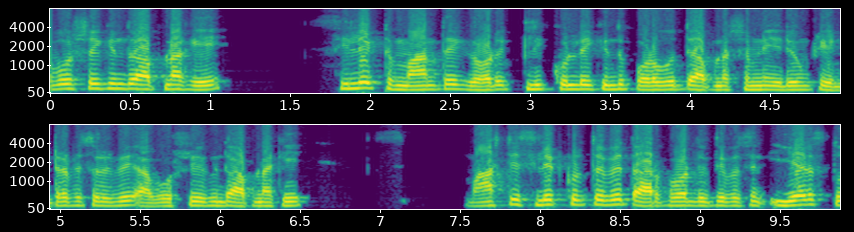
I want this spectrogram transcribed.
অবশ্যই কিন্তু আপনাকে সিলেক্ট মান্থের ঘরে ক্লিক করলেই কিন্তু পরবর্তী আপনার সামনে এরকম একটি ইন্টারফেস আসবে অবশ্যই কিন্তু আপনাকে মাসটি সিলেক্ট করতে হবে, তারপর দেখতে পাচ্ছেন ইয়ার্স তো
